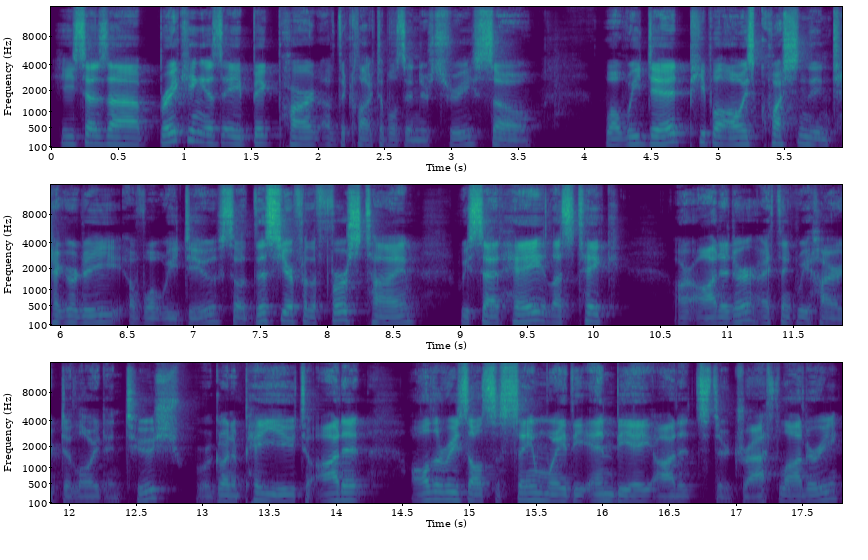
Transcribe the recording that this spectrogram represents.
He says uh, breaking is a big part of the collectibles industry. So, what we did, people always question the integrity of what we do. So, this year, for the first time, we said, hey, let's take our auditor. I think we hired Deloitte and Touche. We're going to pay you to audit all the results the same way the NBA audits their draft lottery.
